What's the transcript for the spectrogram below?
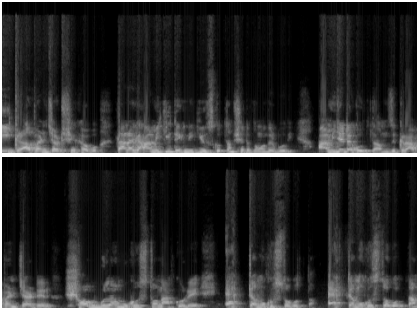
এই গ্রাফ অ্যান্ড চার্ট শেখাবো। তার আগে আমি কি টেকনিক ইউজ করতাম সেটা তোমাদের বলি। আমি যেটা করতাম যে গ্রাফ অ্যান্ড চার্টের সবগুলা মুখস্থ না করে একটা মুখস্থ করতাম। একটা মুখস্থ করতাম,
